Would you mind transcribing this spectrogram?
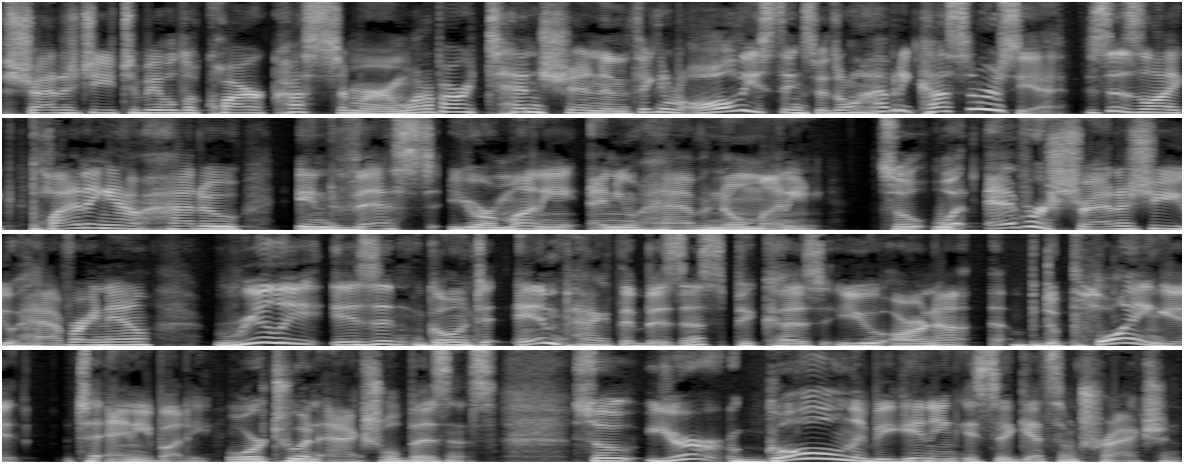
strategy to be able to acquire a customer. And what about retention? And thinking about all these things, but they don't have any customers yet. This is like planning out how to invest your money and you have no money. So, whatever strategy you have right now really isn't going to impact the business because you are not deploying it to anybody or to an actual business. So your goal in the beginning is to get some traction,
